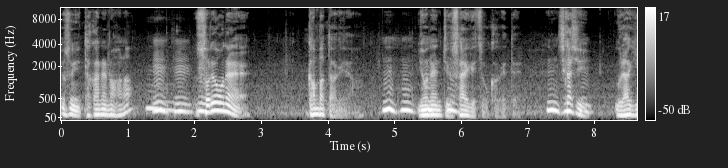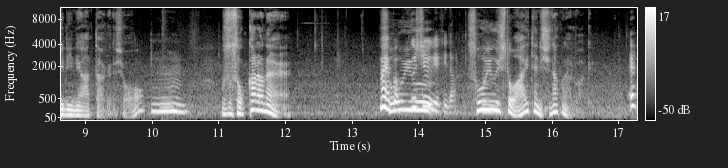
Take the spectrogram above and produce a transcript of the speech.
要するに高嶺の花、うんうんそれをね頑張ったわけじゃん。うんうん4年っていう歳月をかけて、うんしかし、うん裏切りにあったわけでしょ？うん。そそっからねまあやっぱそういうそういう人を相手にしなくなるわけ、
